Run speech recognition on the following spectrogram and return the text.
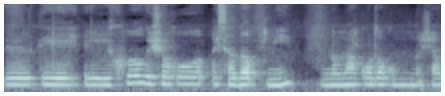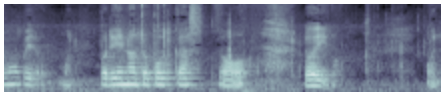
El, que, el juego que yo juego es Adopt Me, no me acuerdo cómo me llamo, pero bueno, por ahí en otro podcast lo, digo. Bueno,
